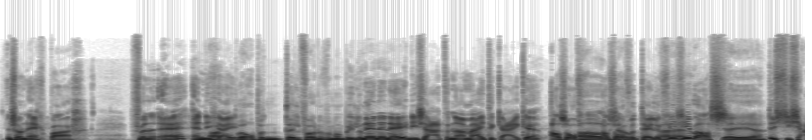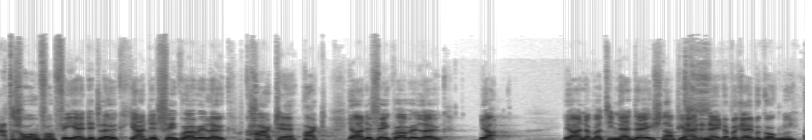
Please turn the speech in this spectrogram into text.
Zo'n echtpaar. Van, hè? En die Maar zei... op, op een telefoon of een mobiele Nee, nee, nee. Die zaten naar mij te kijken alsof, Oh, alsof zo. het televisie Ja, was. Ja, ja, ja. Dus die zaten gewoon van, vind jij dit leuk? Ja, dit vind ik wel weer leuk. Hard, hè? Hard. Ja, dit vind ik wel weer leuk. Ja. Ja, en wat hij net deed, snap jij? Nee, dat begreep ik ook niet.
